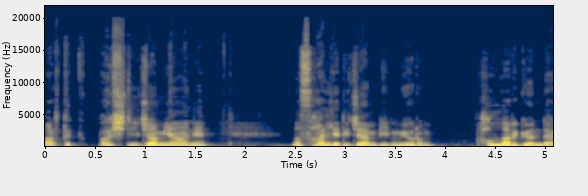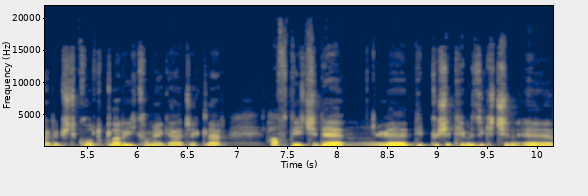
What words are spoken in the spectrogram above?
artık başlayacağım yani. Nasıl halledeceğim bilmiyorum. Halıları gönderdim işte koltukları yıkamaya gelecekler. Hafta içi de e, dip köşe temizlik için e,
